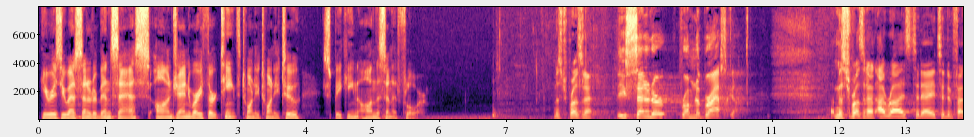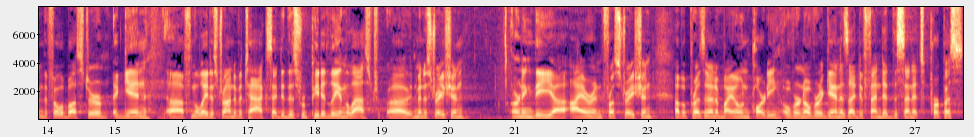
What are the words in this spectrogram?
Here is U.S. Senator Ben Sasse on January 13, 2022, speaking on the Senate floor. Mr. President. The senator from Nebraska. Mr. President, I rise today to defend the filibuster again uh, from the latest round of attacks. I did this repeatedly in the last uh, administration earning the uh, ire and frustration of a president of my own party over and over again as I defended the Senate's purpose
